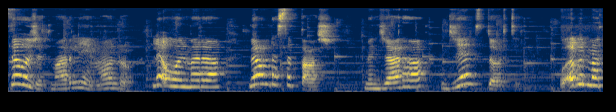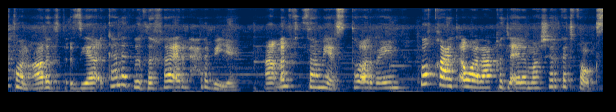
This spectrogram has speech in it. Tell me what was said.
تزوجت مارلين مونرو لأول مرة بعمر 16 من جارها جيمس دورتي. وقبل ما تكون عارضة أزياء كانت بالذخائر الحربية عام 1946 وقعت أول عقد لها مع شركة فوكس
